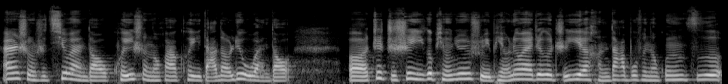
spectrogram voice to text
安省是七万刀，魁省的话可以达到六万刀。呃，这只是一个平均水平。另外，这个职业很大部分的工资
